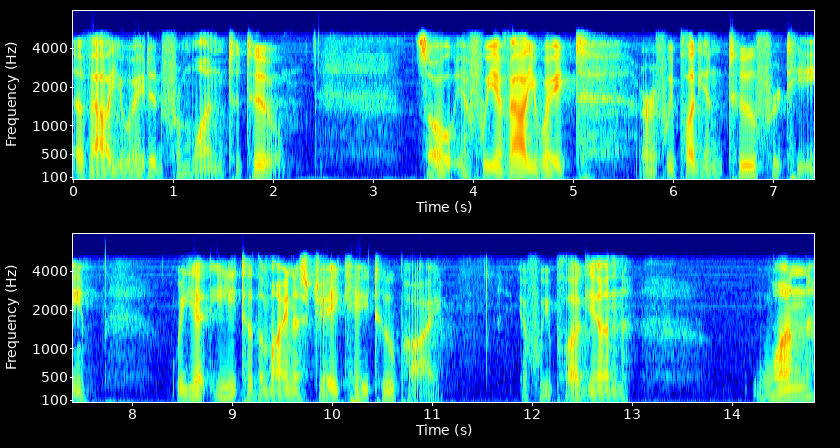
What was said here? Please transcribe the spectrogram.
evaluated from 1 to 2. So if we evaluate, or if we plug in 2 for t, we get e to the minus jk2 pi. If we plug in 1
